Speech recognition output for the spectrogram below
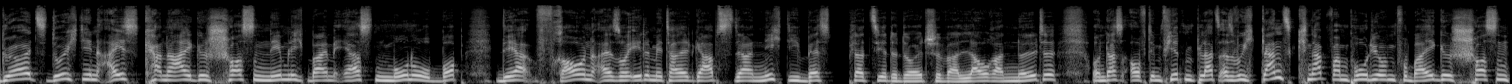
Girls durch den Eiskanal geschossen, nämlich beim ersten Monobob der Frauen, also Edelmetall Gold gab es da nicht. Die bestplatzierte Deutsche war Laura Nölte und das auf dem vierten Platz. Also wirklich ganz knapp am Podium vorbeigeschossen.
